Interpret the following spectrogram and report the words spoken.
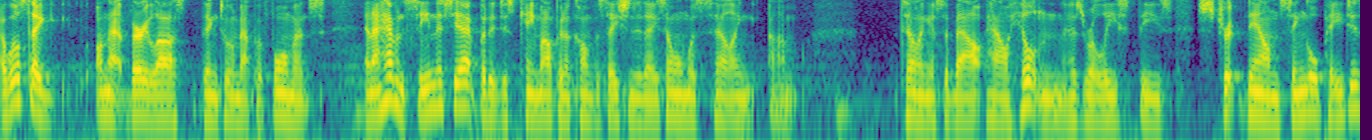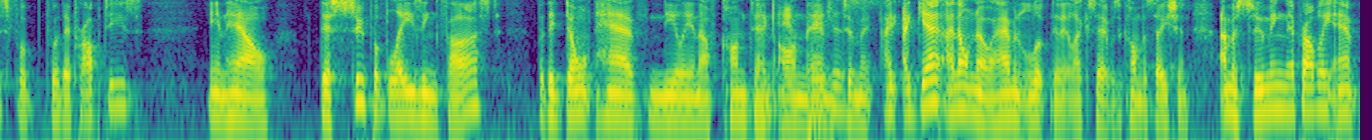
I will say on that very last thing talking about performance, and I haven't seen this yet, but it just came up in a conversation today. Someone was telling um, telling us about how Hilton has released these stripped down single pages for for their properties, and how they're super blazing fast, but they don't have nearly enough content Like on them pages? to make. I, I get. I don't know. I haven't looked at it. Like I said, it was a conversation. I'm assuming they're probably AMP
